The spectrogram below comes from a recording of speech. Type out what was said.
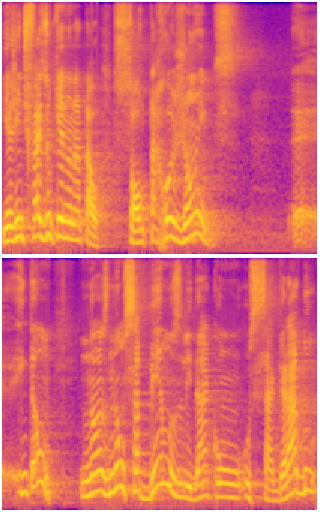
e a gente faz o que no Natal? Solta rojões. É, então, nós não sabemos lidar com o sagrado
